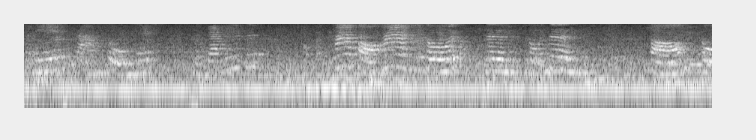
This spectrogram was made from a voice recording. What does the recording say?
อันนี้สามศูนย์เอสเหมือนกันนี่คือห้าสองห้าคือศูนย์หนึ่งศูนย์หนึ่งสองศู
